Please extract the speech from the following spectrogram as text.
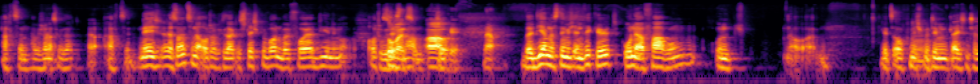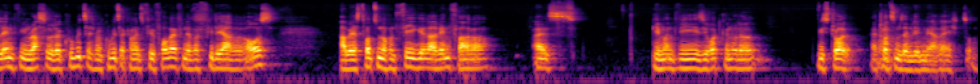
18, habe ich 19 gesagt? Ja. 18. Nee, ich, das 19er Auto, habe ich gesagt, ist schlecht geworden, weil vorher die in dem Auto So gesessen meinst haben. du? Ah, So. okay. Ja. Weil die haben das nämlich entwickelt, ohne Erfahrung und na, jetzt auch nicht Mhm. mit dem gleichen Talent wie ein Russell oder Kubica. Ich meine, Kubica kann man jetzt viel vorwerfen, der war viele Jahre raus, aber er ist trotzdem noch ein fähigerer Rennfahrer als jemand wie Sirotkin oder wie Stroll. Er hat trotzdem in seinem Leben mehr erreicht. So.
